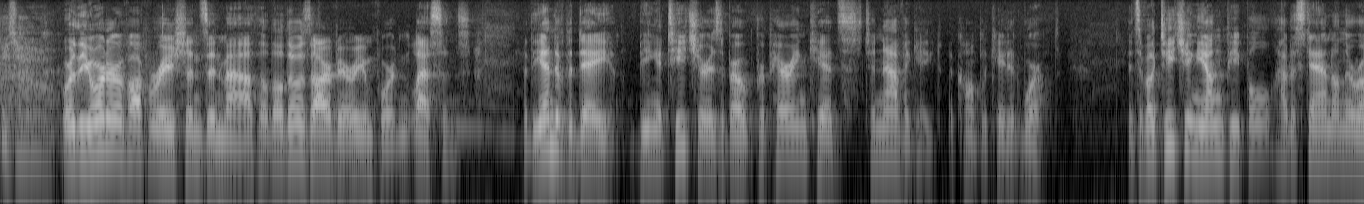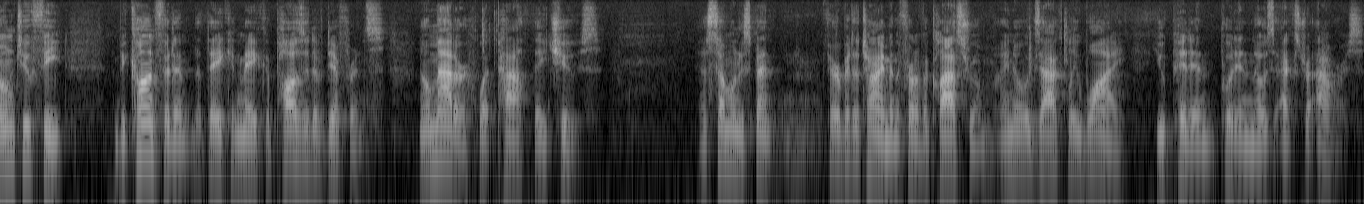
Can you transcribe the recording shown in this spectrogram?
or the order of operations in math, although those are very important lessons. At the end of the day, being a teacher is about preparing kids to navigate a complicated world. It's about teaching young people how to stand on their own two feet and be confident that they can make a positive difference no matter what path they choose. As someone who spent a fair bit of time in the front of a classroom, I know exactly why you put in, put in those extra hours.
